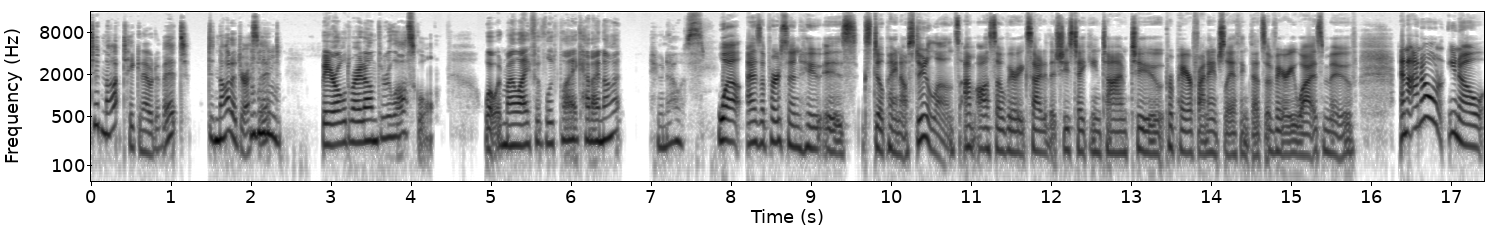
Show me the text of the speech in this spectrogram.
did not take note of it, did not address mm-hmm. it, barreled right on through law school. What would my life have looked like had I not? Who knows? Well, as a person who is still paying off student loans, I'm also very excited that she's taking time to prepare financially. I think that's a very wise move. And I don't, you know,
